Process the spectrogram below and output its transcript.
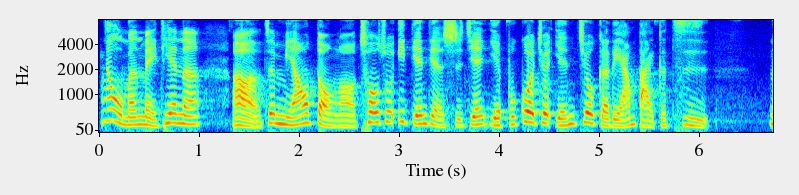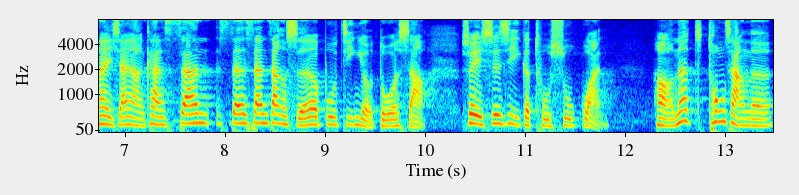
那我们每天呢啊，这秒懂哦，抽出一点点时间，也不过就研究个两百个字。那你想想看，三三三藏十二部经有多少？所以这是一个图书馆。好，那通常呢，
